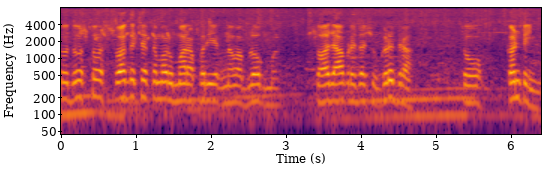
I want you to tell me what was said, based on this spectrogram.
તો દોસ્તો, સ્વાગત છે તમારું મારા ફરી એક નવા બ્લોગમાં. તો આજે આપણે જઈશું ગળદરા તો કન્ટિન્યુ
